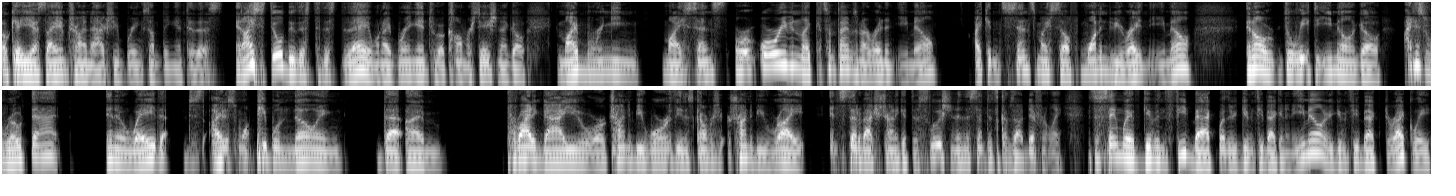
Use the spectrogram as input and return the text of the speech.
okay, yes, I am trying to actually bring something into this. And I still do this to this day when I bring into a conversation, I go, am I bringing my sense or or even like sometimes when I write an email, I can sense myself wanting to be right in the email and I'll delete the email and go, I just wrote that in a way that just I just want people knowing that I'm providing value or trying to be worthy in this conversation or trying to be right instead of actually trying to get the solution and the sentence comes out differently. It's the same way of giving feedback, whether you're giving feedback in an email or you're giving feedback directly,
